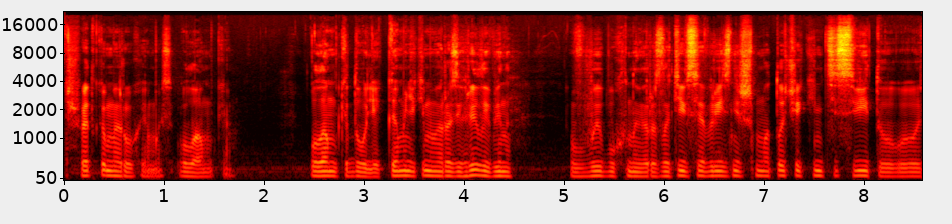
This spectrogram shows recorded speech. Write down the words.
Швидко ми рухаємось. Уламки. Уламки долі. Камінь, який ми розігріли, він вибухнув розлетівся в різні шматочки кінці світу.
